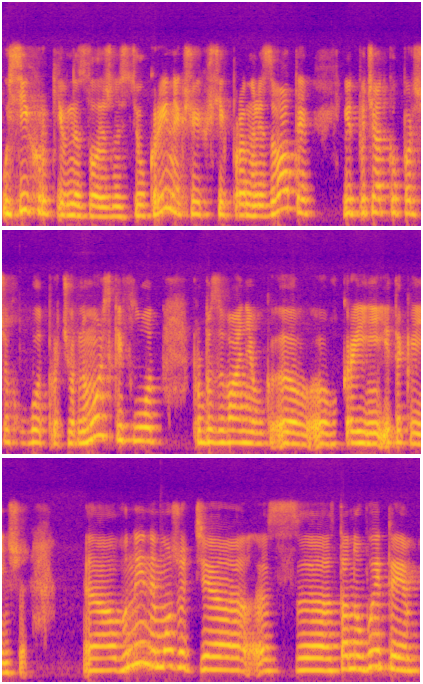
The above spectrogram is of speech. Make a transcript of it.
усіх років незалежності України, якщо їх всіх проаналізувати від початку перших угод про Чорноморський флот, про базування в, е, в Україні і таке інше. Е, Вони не можуть е, становити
